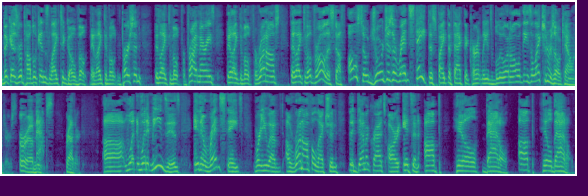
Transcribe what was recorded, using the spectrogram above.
Because Republicans like to go vote. They like to vote in person. They like to vote for primaries. They like to vote for runoffs. They like to vote for all this stuff. Also, Georgia's a red state, despite the fact that currently it's blue on all of these election result calendars, or uh, maps, rather. Uh, what what it means is in a red state where you have a runoff election, the Democrats are it's an uphill battle, uphill battle.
